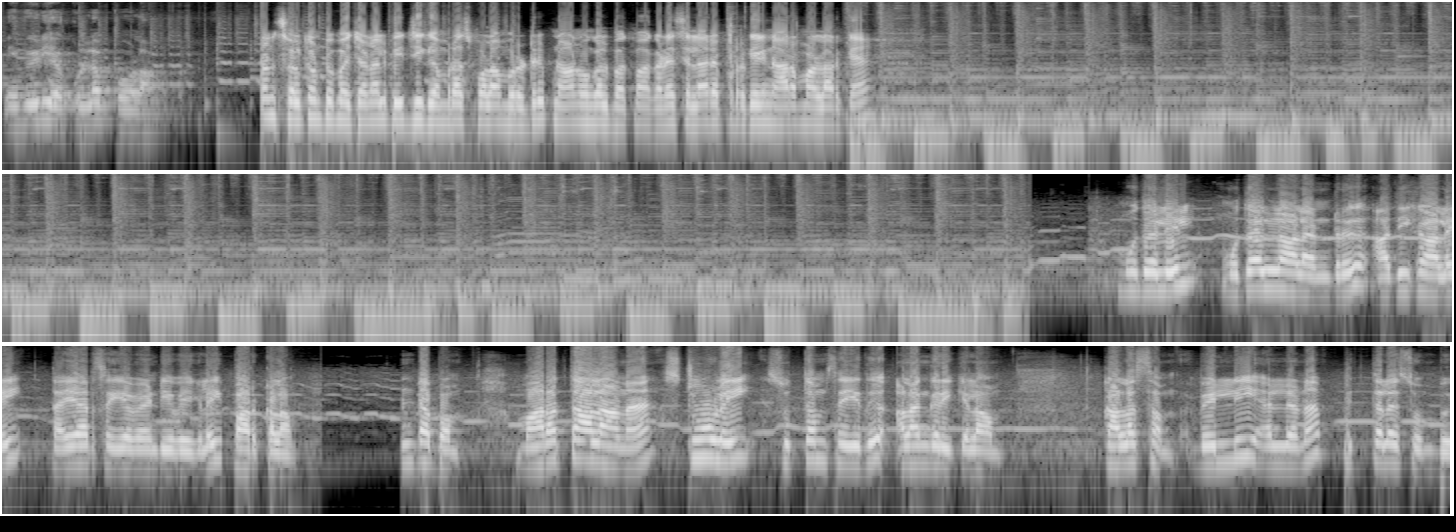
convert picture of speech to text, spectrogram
நீ வீடியோக்குள்ளே போகலாம் friends welcome to my channel PG cameras போலாம் ஒரு ட்ரிப் நான் உங்கள் பத்மா கணேஷ். எல்லாரும் எப்படி இருக்கீங்க? நார்மலாக இருக்கேன். முதலில் முதல் நாளன்று அதிகாலை தயார் செய்ய வேண்டியவைகளை பார்க்கலாம். மண்டபம். மரத்தாலான ஸ்டூலை சுத்தம் செய்து அலங்கரிக்கலாம். கலசம் வெள்ளி அல்லனா பித்தளை சொம்பு.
